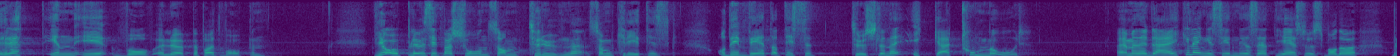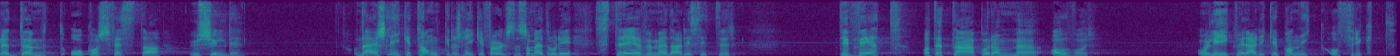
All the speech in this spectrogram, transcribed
rett inn i løpet på et våpen. De opplever situasjonen som truende, som kritisk. Og de vet at disse truslene ikke er tomme ord. Jeg mener, Det er ikke lenge siden de har sett Jesus både ble dømt og korsfesta uskyldig. Og Det er slike tanker og slike følelser som jeg tror de strever med der de sitter. De vet at dette er på ramme alvor. Og Likevel er det ikke panikk og frykt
